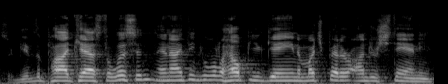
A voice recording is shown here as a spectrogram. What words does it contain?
So give the podcast a listen, and I think it will help you gain a much better understanding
